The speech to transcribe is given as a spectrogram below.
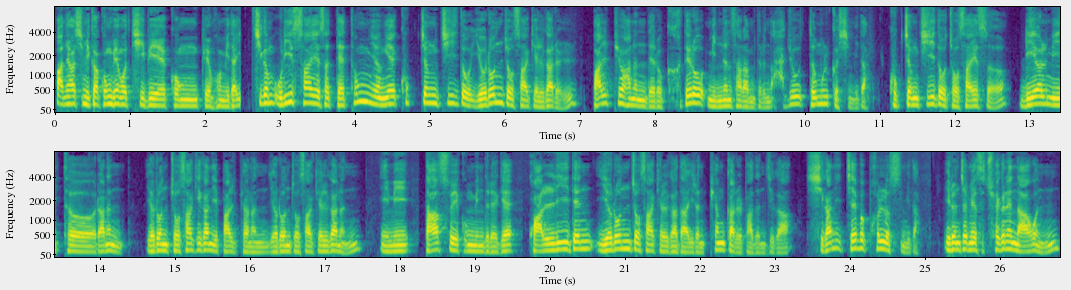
안녕하십니까 공병호 TV의 공병호입니다. 지금 우리 사회에서 대통령의 국정지도 여론조사 결과를 발표하는 대로 그대로 믿는 사람들은 아주 드물 것입니다. 국정지도 조사에서 리얼미터라는 여론조사기관이 발표하는 여론조사 결과는 이미 다수의 국민들에게 관리된 여론조사 결과다 이런 평가를 받은 지가 시간이 제법 흘렀습니다. 이런 점에서 최근에 나온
